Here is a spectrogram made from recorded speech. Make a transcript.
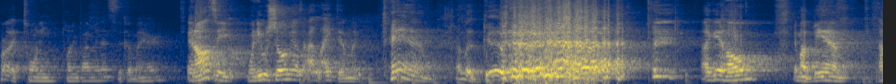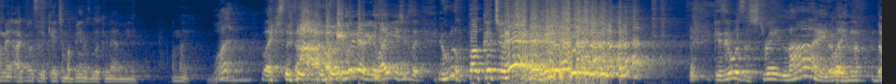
probably like 20, 25 minutes to cut my hair. And honestly, when he was showing me, I was like, I liked it. I'm like, damn, I look good. I get home and my BM, I mean, I go to the kitchen, my BM's looking at me. I'm like, what? Like, stop. Like, look at me. Like it? She's like, who the fuck cut your hair? Because it was a straight line. There like, was no, the,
